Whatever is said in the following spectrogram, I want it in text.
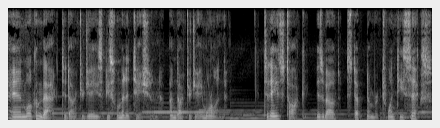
and welcome back to Dr. J's Peaceful Meditation. I'm Dr. J. Moreland. Today's talk is about step number 26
